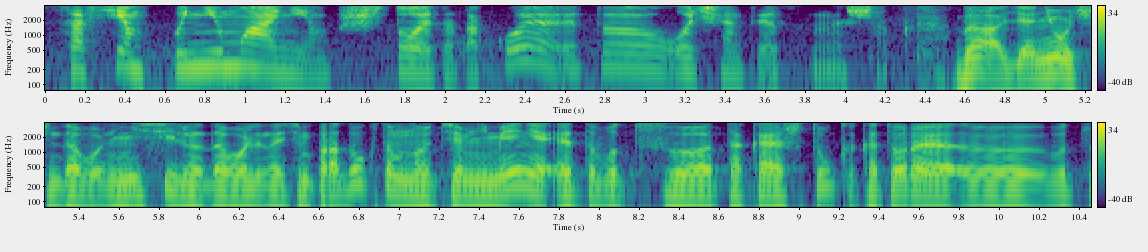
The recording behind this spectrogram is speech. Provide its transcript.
со всем пониманием, что это такое, это очень ответственный шаг. Да, я не очень доволен, не сильно доволен этим продуктом, но тем не менее это вот э, такая штука, которая э, вот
